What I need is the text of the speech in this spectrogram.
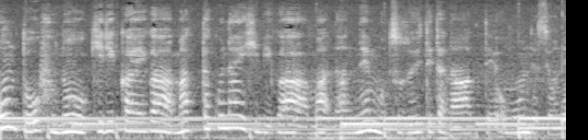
オンとオフの切り替えが全くない日々が、まあ、何年も続いてたなって思うんですよね。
